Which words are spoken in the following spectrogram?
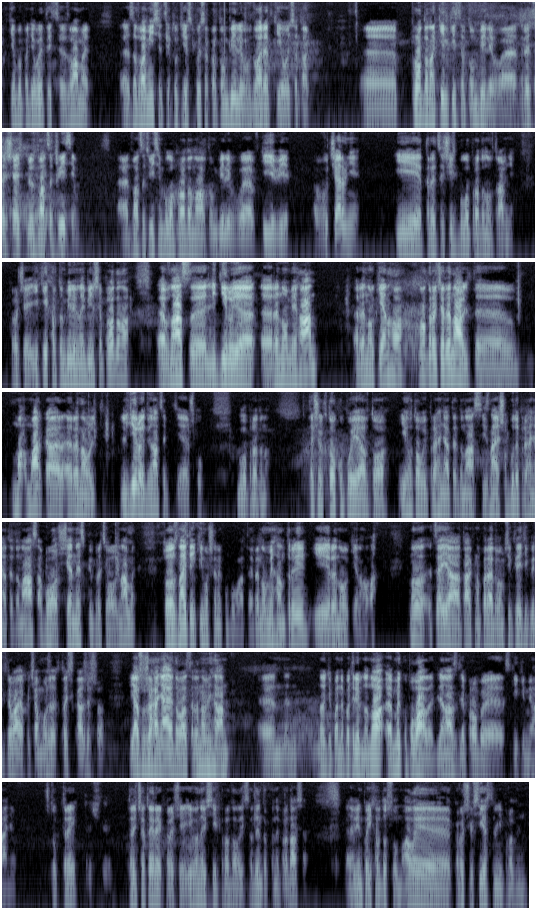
Хотів би поділитися з вами е, за два місяці. Тут є список автомобілів в два рядки. Ось отак. Е, Продана кількість автомобілів е, 36 плюс 28. Е, 28 було продано автомобілів е, в Києві в червні, і 36 було продано в травні. Коротше, яких автомобілів найбільше продано? Е, В нас е, лідірує е, Renault Megane, Renault Kengo. Ну, коротше, Renault, е, марка Renault. Лідірує 12 е, штук було продано. Так що хто купує авто і готовий приганяти до нас, і знає, що буде приганяти до нас, або ще не співпрацював з нами, то знайте, які машини купувати: Renault Megane 3 і Renault Kengo. Ну, це я так наперед вам секретик відкриваю, хоча може хтось скаже, що я ж уже ганяю до вас Renault Megane. Е, Ну, типа, не потрібно. Но е, ми купували для нас для проби скільки міганів? Штук 3? 3-4. 3-4, коротше, і вони всі продались. Один тільки не продався. Е, Він поїхав до Сум. Але коротше, всі остальні продані.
